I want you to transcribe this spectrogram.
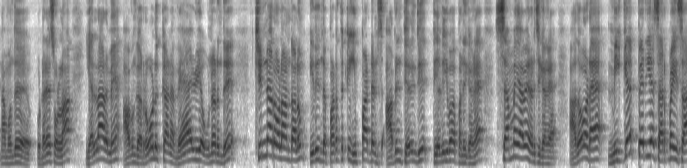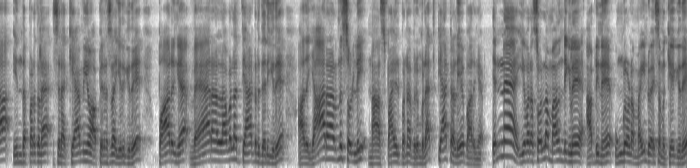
நம்ம வந்து உடனே சொல்லலாம். எல்லாருமே அவங்க ரோலுக்கான வேல்யூ உணர்ந்து சின்ன ரோலாக இருந்தாலும் இது இந்த படத்துக்கு இம்பார்ட்டன்ஸ் அப்படின்னு தெரிஞ்சு தெளிவாக பண்ணியிருக்காங்க செம்மையாகவே நடிச்சிருக்காங்க. அதோட மிகப்பெரிய சர்ப்ரைஸாக இந்த படத்தில் சில கேமியோ அப்பியரன்ஸ்லாம் இருக்குது. பாருங்கள் வேறு லெவலில் தியேட்டர் தெரியுது. அதை யாராருன்னு சொல்லி நான் ஸ்பாயில் பண்ண விரும்பல. தியேட்டர்லேயே பாருங்கள் என்ன இவரை சொல்ல மறந்துட்டீங்களே அப்படின்னு உங்களோட மைண்ட் வைஸ் நம்ம கேட்குது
